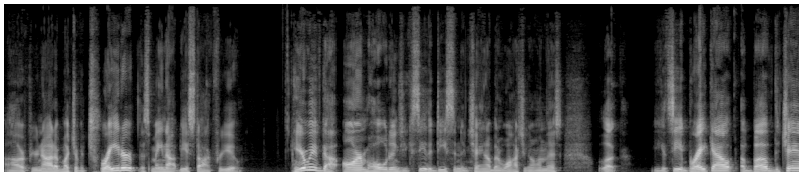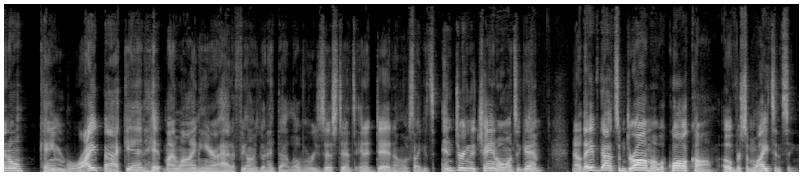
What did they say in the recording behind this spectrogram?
uh, or if you're not a much of a trader, this may not be a stock for you. Here we've got ARM Holdings. You can see the descending channel. I've been watching on this. Look, you can see a breakout above the channel, came right back in, hit my line here. I had a feeling it was going to hit that level of resistance, and it did. And it looks like it's entering the channel once again. Now, they've got some drama with Qualcomm over some licensing,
